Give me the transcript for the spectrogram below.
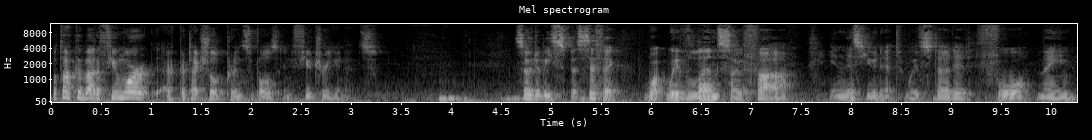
We'll talk about a few more architectural principles in future units. So to be specific, what we've learned so far in this unit, we've studied four main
